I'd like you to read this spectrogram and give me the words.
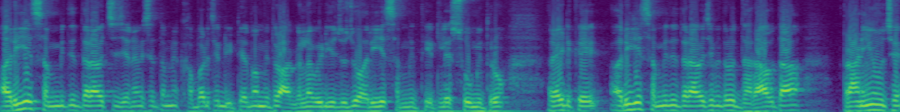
અરિય સમિતિ ધરાવે છે, જેના વિશે તમને ખબર છે. ડિટેલમાં મિત્રો આગળના વીડિયો જોજો. અરિય સમિતિ એટલે શું મિત્રો? રાઈટ કે અરિય સમિતિ ધરાવે છે મિત્રો ધરાવતા પ્રાણીઓ છે.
